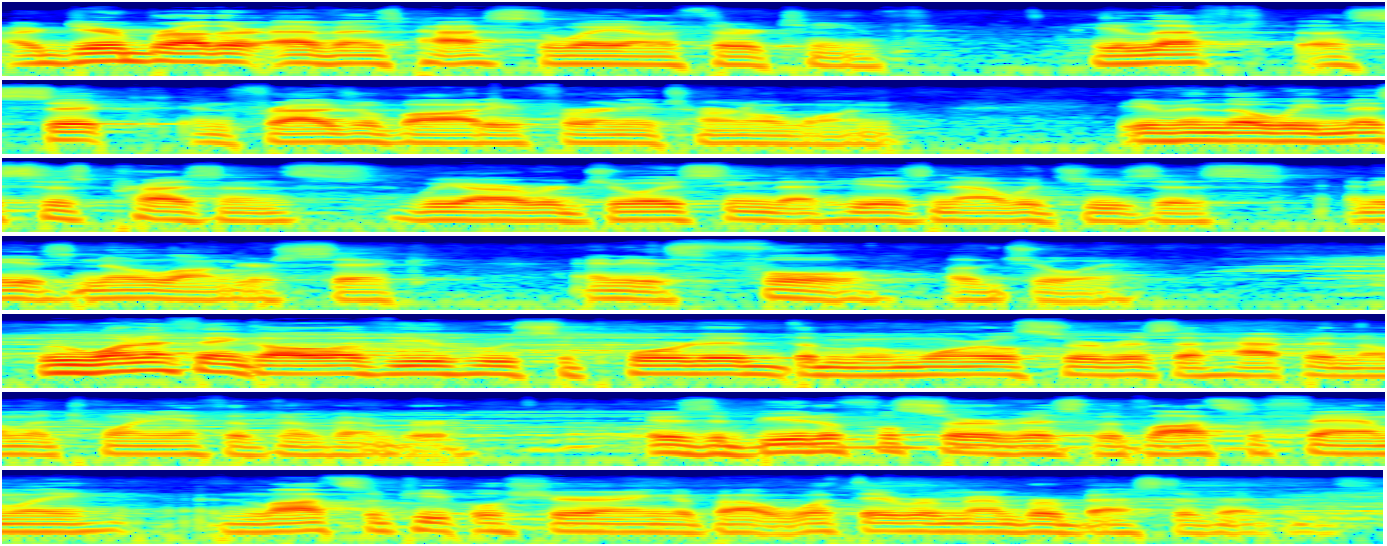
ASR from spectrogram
Our dear brother Evens passed away on the 13th. He left a sick and fragile body for an eternal one. Even though we miss his presence, we are rejoicing that he is now with Jesus and he is no longer sick and he is full of joy. We want to thank all of you who supported the memorial service that happened on the 20th of November. It was a beautiful service with lots of family and lots of people sharing about what they remember best of Evens.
